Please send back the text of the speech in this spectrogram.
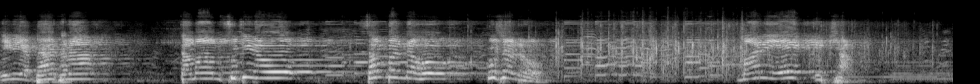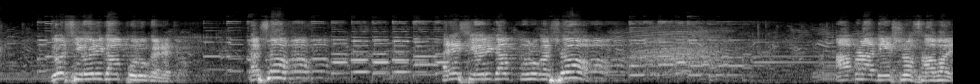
એવી અભ્યર્થના તમામ સુખી રહો સંપન્ન રહો કુશળ રહો મારી એક ઈચ્છા. જો શિવરી કામ પૂરું કરે તો. કરશો? અરે શિવરી કામ પૂરું કરશો? આપણા દેશનો સાવજ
